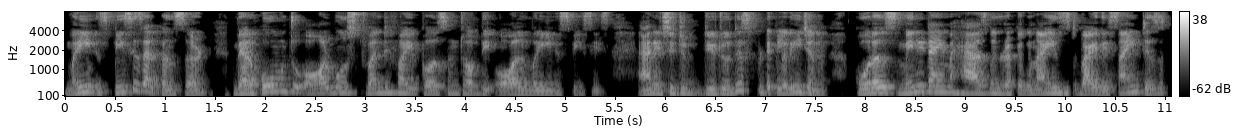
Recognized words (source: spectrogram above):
marine species are concerned, they are home to almost 25% of the all marine species. And it's due to this particular region, corals many times has been recognized by the scientists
